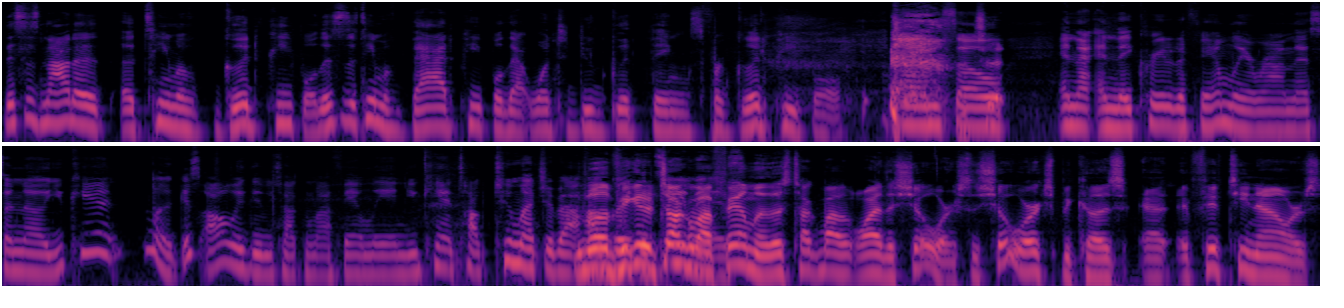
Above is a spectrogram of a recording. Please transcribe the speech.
This is not a, a team of good people. This is a team of bad people that want to do good things for good people. And so it. And that, and they created a family around that. So no, you can't look. It's always gonna be talking about family, and you can't talk too much about. Well, if you're gonna talk about is. family, let's talk about why the show works. The show works because at, at 15 hours,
